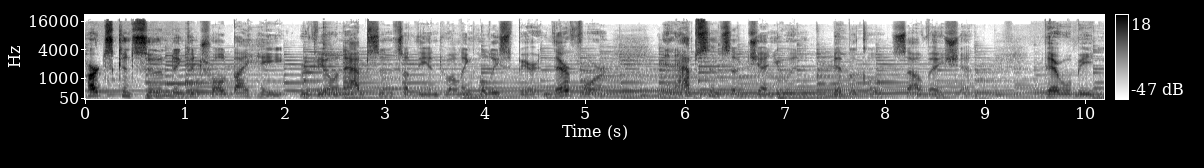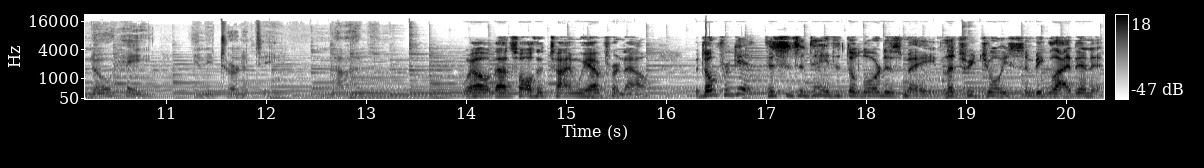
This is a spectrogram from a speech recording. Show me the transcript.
Hearts consumed and controlled by hate reveal an absence of the indwelling Holy Spirit and therefore an absence of genuine biblical salvation. There will be no hate in eternity. None. Well, that's all the time we have for now. But don't forget, this is a day that the Lord has made. Let's rejoice and be glad in it.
